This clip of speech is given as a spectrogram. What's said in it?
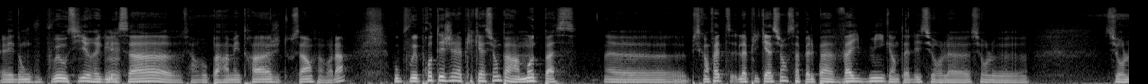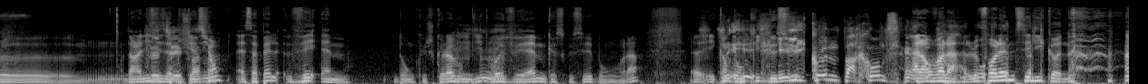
Et donc, vous pouvez aussi régler Mm. ça, euh, faire vos paramétrages et tout ça. Enfin voilà. Vous pouvez protéger l'application par un mot de passe. Euh, puisqu'en fait, l'application s'appelle pas VibeMe quand elle est sur le, sur le, sur le, dans la liste Le des téléphone. applications. Elle s'appelle VM. Donc jusque-là, vous me dites, Mhm. ouais, VM, qu'est-ce que c'est? Bon, voilà. Euh, et quand on Et, clique et dessus. l'icône, par contre, Alors voilà, le problème c'est l'icône.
